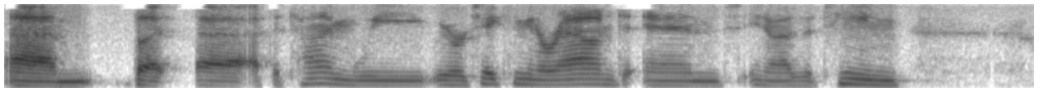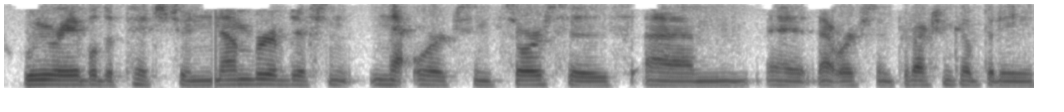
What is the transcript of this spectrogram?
Um, but uh, at the time, we we were taking it around, and you know, as a team, we were able to pitch to a number of different networks and sources, um, uh, networks and production companies.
